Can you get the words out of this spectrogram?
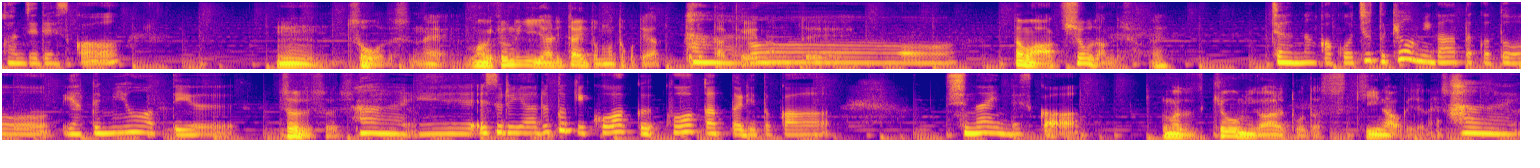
感じですか？うん、そうですね。まあ基本的にやりたいと思ったことやってるだけなので、はい多分飽き性なんでしょうね。じゃあなんかこうちょっと興味があったことをやってみようっていうそうですそうです。はい、えーえそれやる時怖く怖かったりとかしないんですか？まず興味があるってことは好きなわけじゃないですか。はい、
